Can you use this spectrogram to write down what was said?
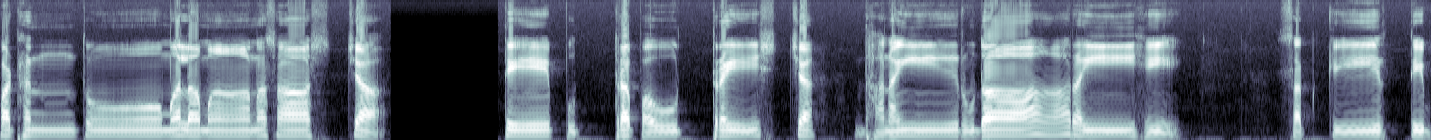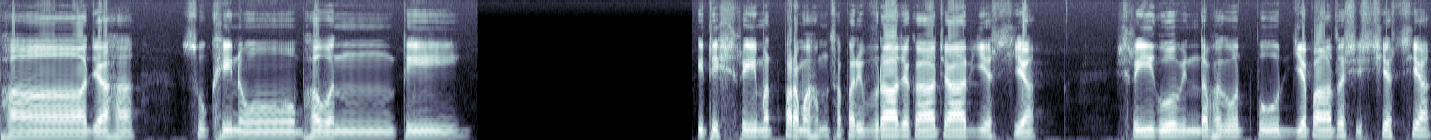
पठन्तोमलमानसाश्च ते पुत्रपौत्रैश्च धनैरुदारैः सत्कीर्तिभाजः सुखिनो भवन्ति। इति श्रीमत्परमहंसपरिव्राजकाचार्यस्य श्रीगोविन्दभगवत्पूज्यपादशिष्यस्य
